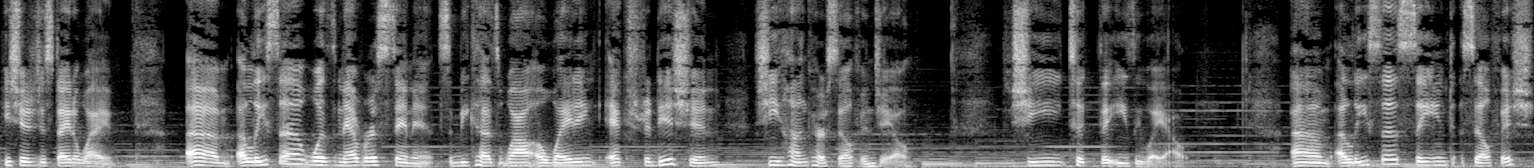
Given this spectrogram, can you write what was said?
he should have just stayed away. Um, Elisa was never sentenced because while awaiting extradition, she hung herself in jail. She took the easy way out. Um, Elisa seemed selfish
